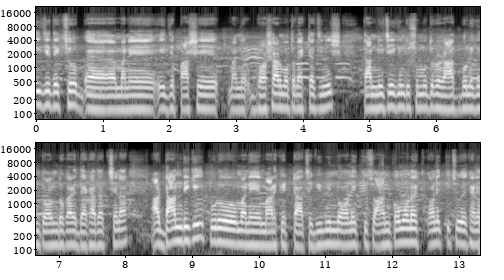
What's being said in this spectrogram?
এই যে দেখছ মানে এই যে পাশে মানে বসার মতন একটা জিনিস, তার নিচেই কিন্তু সমুদ্র রাত বলে কিন্তু অন্ধকারে দেখা যাচ্ছে না। আর ডান দিকেই পুরো মানে মার্কেটটা আছে, বিভিন্ন অনেক কিছু আনকমন অনেক কিছু এখানে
